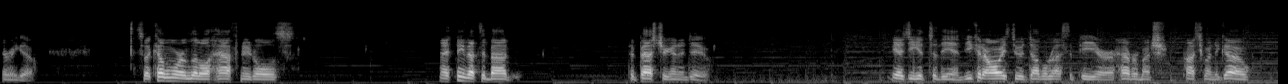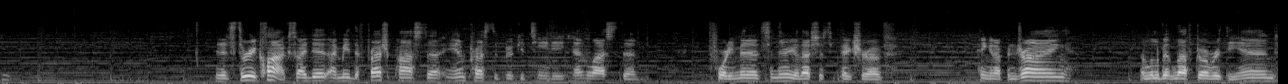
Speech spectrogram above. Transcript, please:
There we go. So a couple more little half noodles. I think that's about the best you're going to do as you get to the end. You could always do a double recipe or however much pasta you want to go. And it's three o'clock, so I did. I made the fresh pasta and pressed the bucatini in less than 40 minutes. And there you go. That's just a picture of hanging up and drying. A little bit left over at the end.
